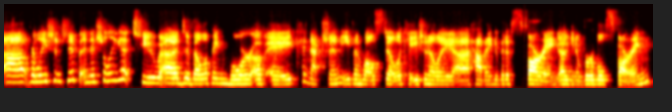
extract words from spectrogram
uh, relationship initially to uh, developing more of a connection, even while still occasionally uh, having a bit of sparring, uh, you know, verbal sparring.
